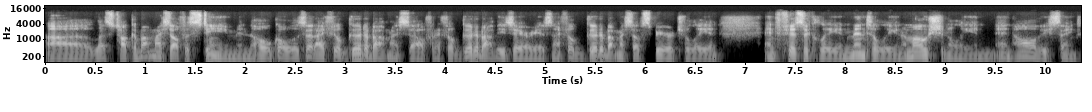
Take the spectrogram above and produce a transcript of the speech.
Uh, let's talk about my self-esteem. And the whole goal is that i feel good about myself and i feel good about these areas and i feel good about myself spiritually and and physically and mentally and emotionally and, and all of these things.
